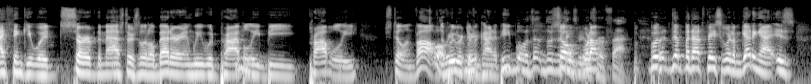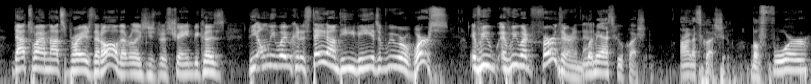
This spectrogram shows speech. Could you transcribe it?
I think it would serve the masters a little better, and we would probably be probably still involved. Hmm. Well, if we, we- were different we- kind of people. well, th- those are so things we what know for a fact. But but, but that's basically what I'm getting at is that's why I'm not surprised at all that relationships were strained because the only way we could have stayed on TV is if we were worse. If we if we went further in that. Let me ask you a question. Honest question. Before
